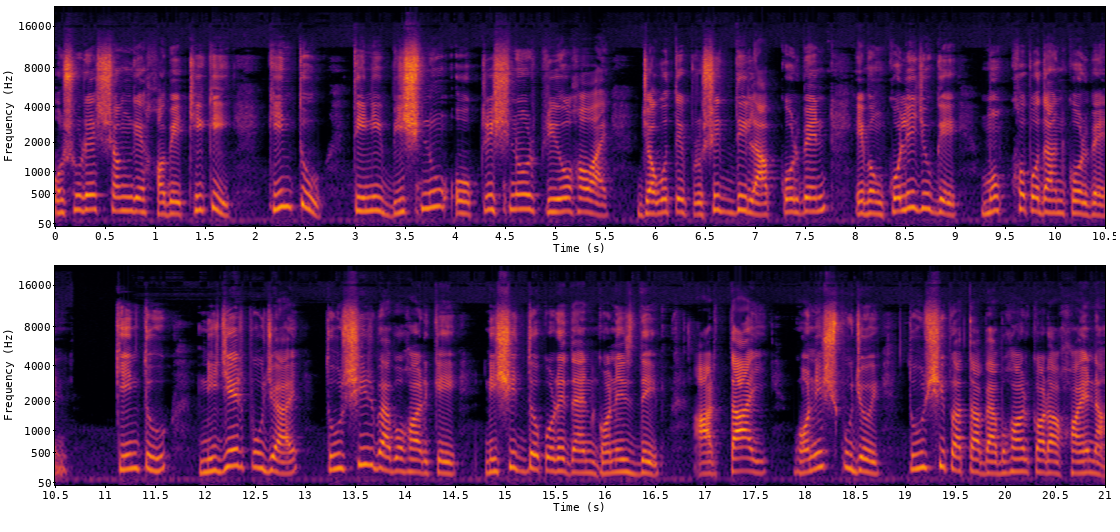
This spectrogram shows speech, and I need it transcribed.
অসুরের সঙ্গে হবে ঠিকই কিন্তু তিনি বিষ্ণু ও কৃষ্ণর প্রিয় হওয়ায় জগতে প্রসিদ্ধি লাভ করবেন এবং কলিযুগে মোক্ষ প্রদান করবেন। কিন্তু নিজের পূজায় তুলসীর ব্যবহারকে নিষিদ্ধ করে দেন গণেশদেব আর তাই গণেশ পুজোয় তুলসী পাতা ব্যবহার করা হয় না।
